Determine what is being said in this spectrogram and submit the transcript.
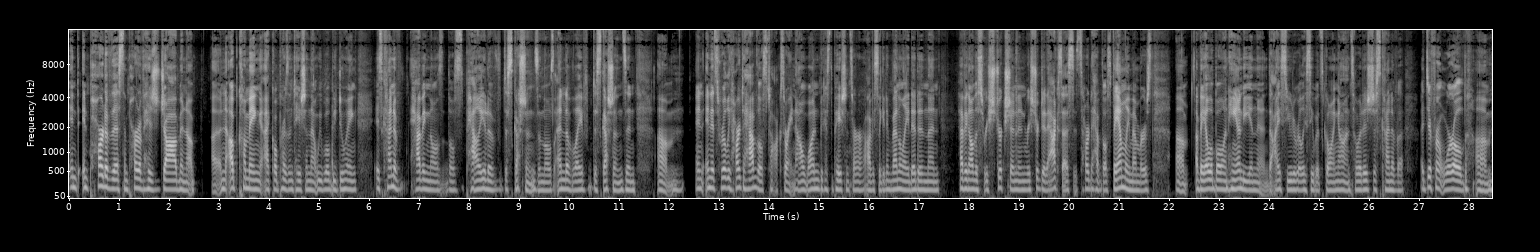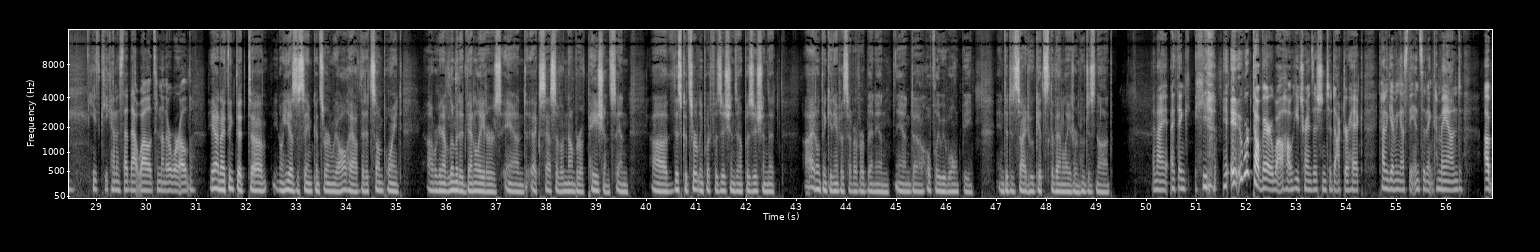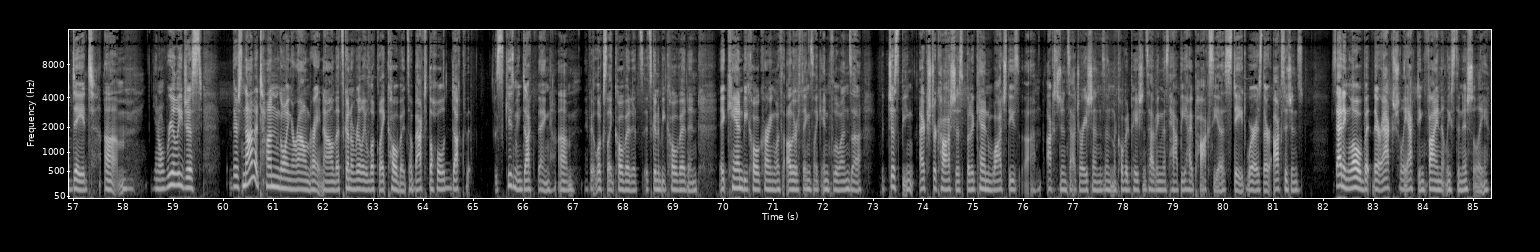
and and part of this, and part of his job, and a, an upcoming echo presentation that we will be doing is kind of having those those palliative discussions and those end of life discussions and um, and and it's really hard to have those talks right now one because the patients are obviously getting ventilated and then having all this restriction and restricted access, it's hard to have those family members um, available and handy in the, the, ICU to really see what's going on. So it is just kind of a, a different world. Um, he's, he kind of said that well. It's another world. Yeah, and I think that uh, you know he has the same concern we all have that at some point uh, we're going to have limited ventilators and excessive number of patients, and uh, this could certainly put physicians in a position that I don't think any of us have ever been in, and uh, hopefully we won't be, and to decide who gets the ventilator and who does not. And I, I think he it, it worked out very well how he transitioned to Dr. Hick, kind of giving us the incident command update. Um, you know, really just there's not a ton going around right now that's going to really look like COVID. So back to the whole duck, excuse me, duck thing. Um, if it looks like COVID, it's it's going to be COVID, and it can be co-occurring with other things like influenza but just being extra cautious. But again, watch these uh, oxygen saturations and the COVID patients having this happy hypoxia state, whereas their oxygen's setting low, but they're actually acting fine, at least initially.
